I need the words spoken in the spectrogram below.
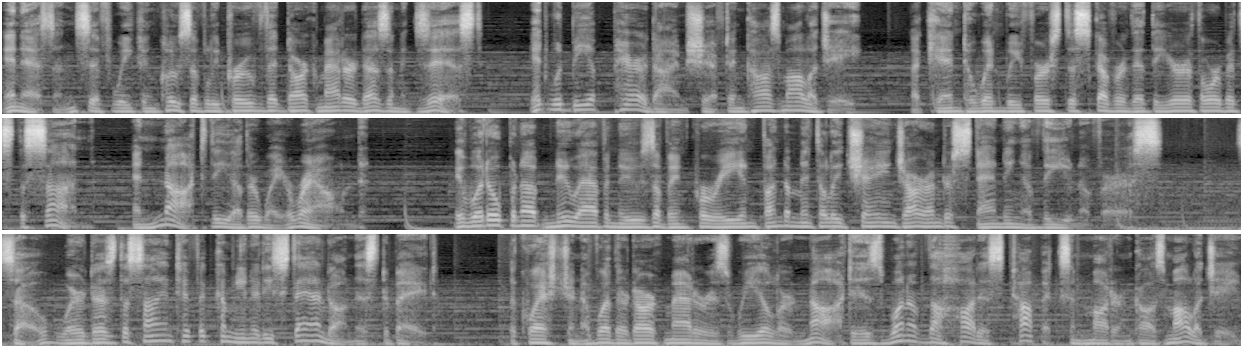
In essence, if we conclusively prove that dark matter doesn't exist, it would be a paradigm shift in cosmology, akin to when we first discovered that the Earth orbits the Sun and not the other way around. It would open up new avenues of inquiry and fundamentally change our understanding of the universe. So, where does the scientific community stand on this debate? The question of whether dark matter is real or not is one of the hottest topics in modern cosmology.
